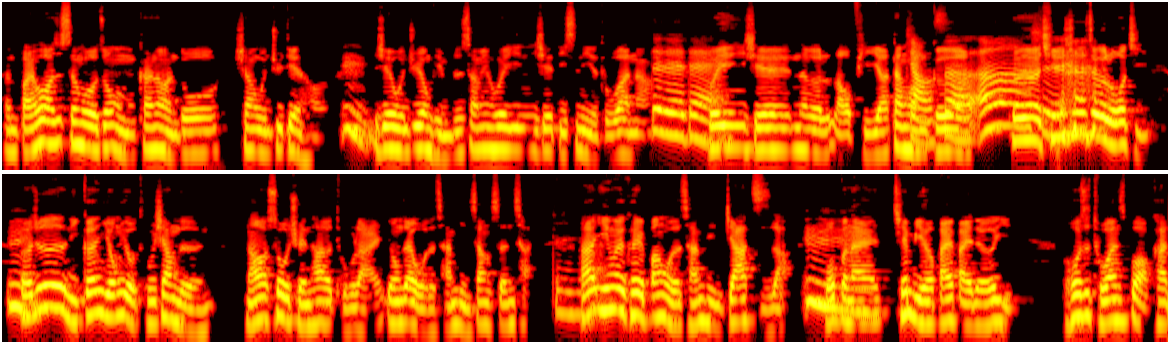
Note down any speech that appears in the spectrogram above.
很白话是生活中我们看到很多像文具店哈，嗯，一些文具用品不是上面会印一些迪士尼的图案呐，对对对，会印一些那个老皮啊、蛋黄哥啊，对对，其实是这个逻辑，呃，就是你跟拥有图像的人，然后授权他的图来用在我的产品上生产。啊，因为可以帮我的产品加值啊。嗯，我本来铅笔盒白白的而已，或是图案是不好看，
